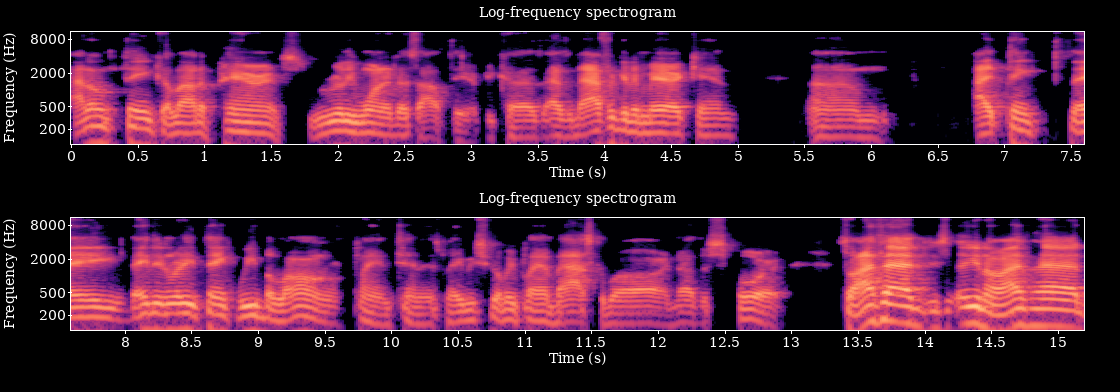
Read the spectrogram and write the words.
I don't think a lot of parents really wanted us out there because as an African American, um, I think they they didn't really think we belong playing tennis. Maybe we should go be playing basketball or another sport. So I've had, you know, I've had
